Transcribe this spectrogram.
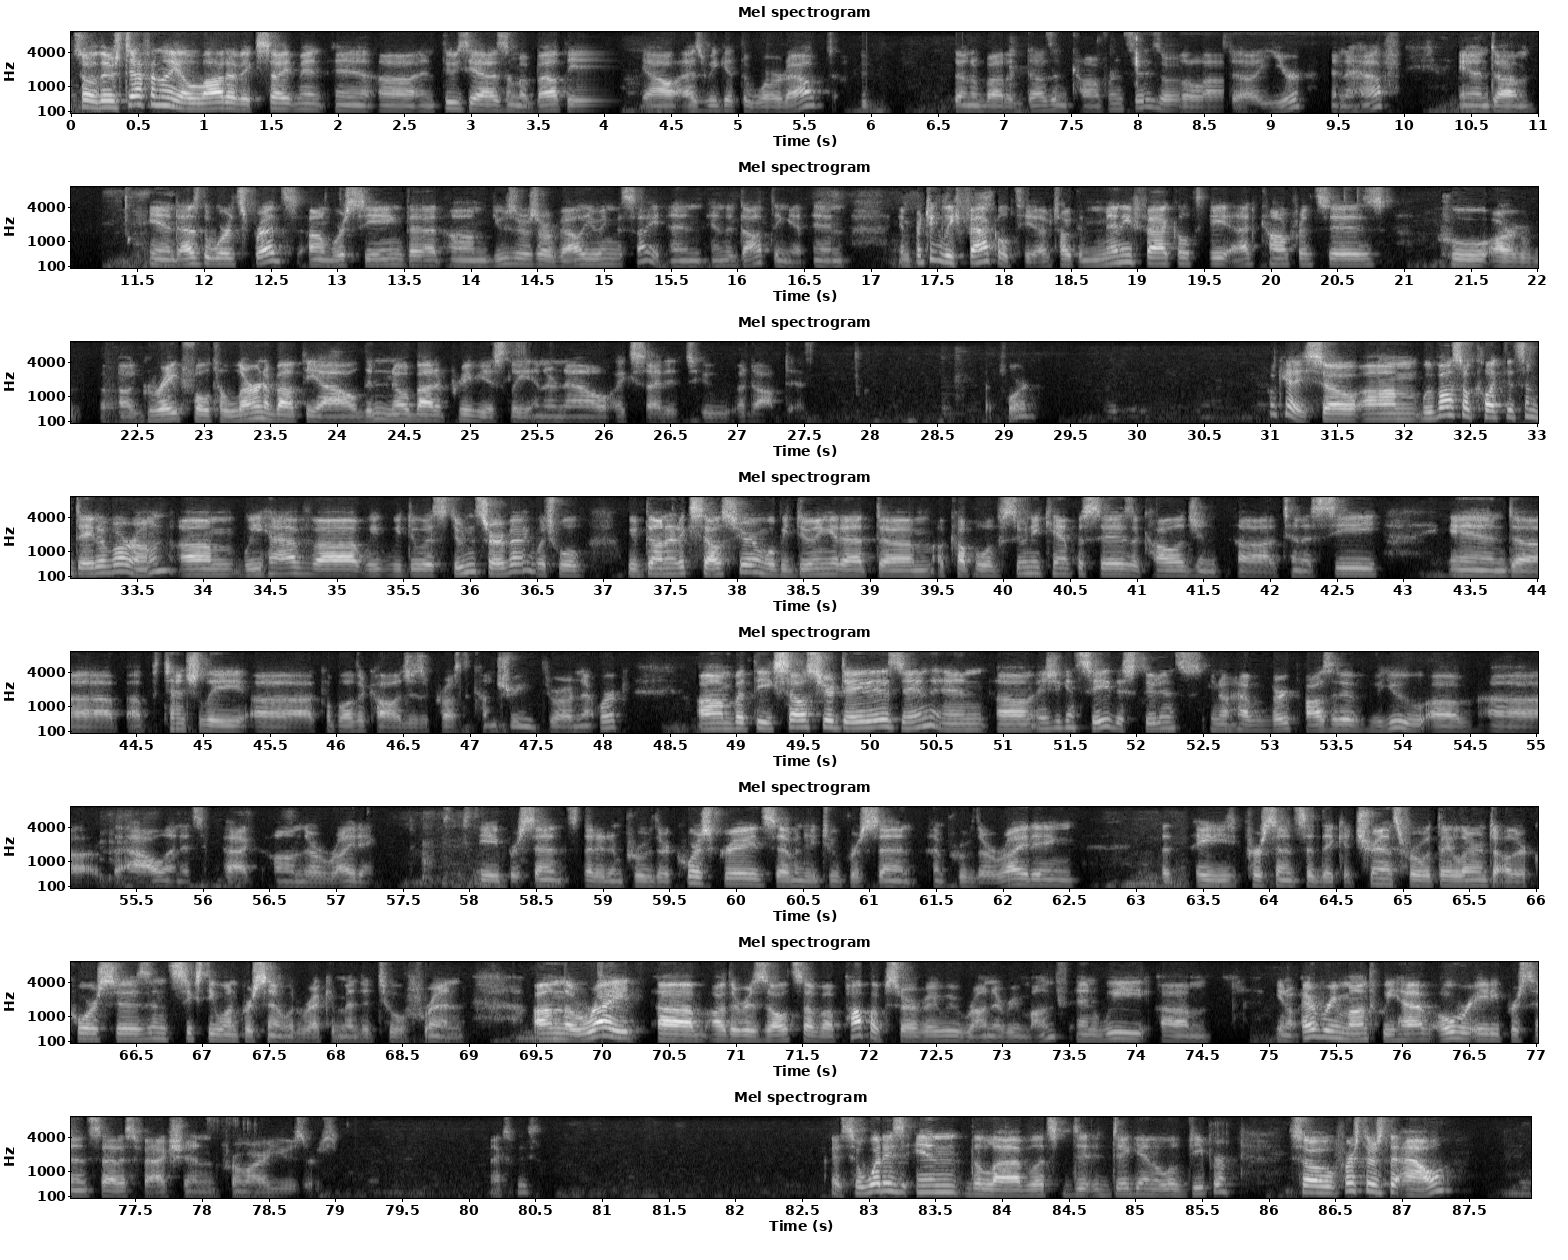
So there's definitely a lot of excitement and uh, enthusiasm about the OWL as we get the word out. Done about a dozen conferences over the last uh, year and a half. And um, and as the word spreads, um, we're seeing that um, users are valuing the site and, and adopting it. And, and particularly faculty. I've talked to many faculty at conferences who are uh, grateful to learn about the OWL, didn't know about it previously, and are now excited to adopt it. Step forward. Okay, so um, we've also collected some data of our own. Um, we have, uh, we, we do a student survey, which we'll, we've done at Excelsior, and we'll be doing it at um, a couple of SUNY campuses, a college in uh, Tennessee, and uh, uh potentially uh, a couple other colleges across the country through our network. Um, but the Excelsior data is in, and um, as you can see, the students you know, have a very positive view of uh, the OWL and its impact on their writing. 68% said it improved their course grade, 72% improved their writing, that 80% said they could transfer what they learned to other courses, and 61% would recommend it to a friend. On the right um, are the results of a pop-up survey we run every month, and we, um, you know, every month we have over 80% satisfaction from our users. Next, please. Okay, so what is in the lab? Let's dig in a little deeper. So first there's the OWL.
